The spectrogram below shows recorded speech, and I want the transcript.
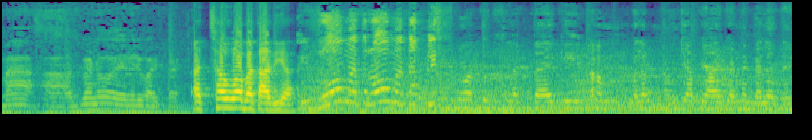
मैं हस्बैंड हूँ मेरी वाइफ है। अच्छा हुआ बता दिया। रो मत रो मत प्लीज़ बहुत दुख लगता है कि हम मतलब हम क्या प्यार करना गलत है?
